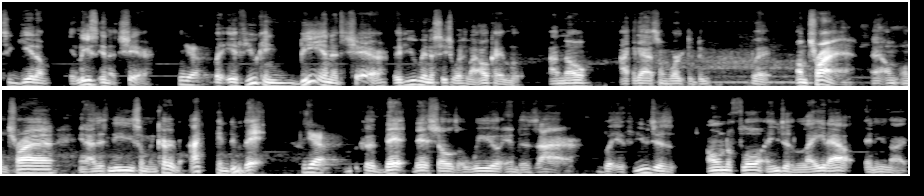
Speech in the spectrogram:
to get them at least in a chair. Yeah. But if you can be in a chair, if you're in a situation like, okay, look, I know I got some work to do, but I'm trying. I'm, I'm trying, and I just need some encouragement. I can do that. Yeah. Because that that shows a will and desire. But if you just on the floor and you just laid out and you like,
